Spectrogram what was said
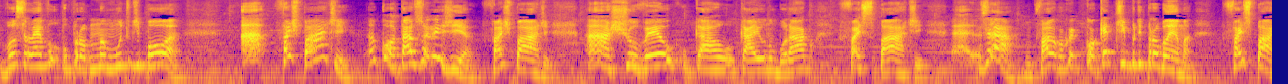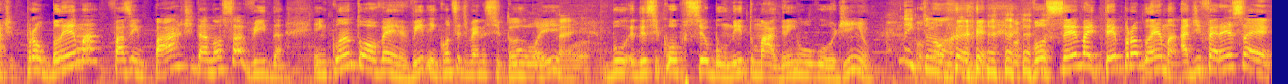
você leva o problema muito de boa. Ah, faz parte. Ah, cortaram sua energia, faz parte. Ah, choveu, o carro caiu no buraco, faz parte. É, sei lá, fala qualquer, qualquer tipo de problema, faz parte. Problema fazem parte da nossa vida. Enquanto houver vida, enquanto você estiver nesse corpo aí, desse corpo seu bonito, magrinho ou gordinho, tanto. você vai ter problema. A diferença é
